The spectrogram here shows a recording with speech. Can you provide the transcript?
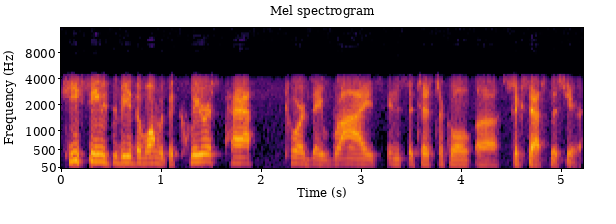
he seems to be the one with the clearest path towards a rise in statistical uh, success this year.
